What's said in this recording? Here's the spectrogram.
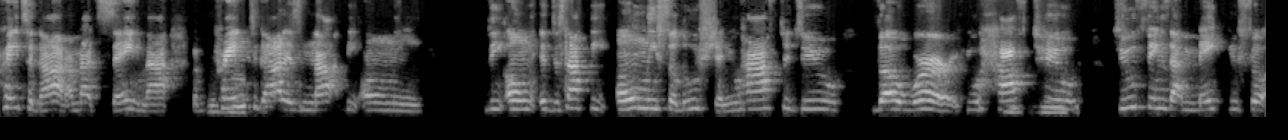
pray to God. I'm not saying that, but mm-hmm. praying to God is not the only the only it's not the only solution. You have to do the work. You have mm-hmm. to do things that make you feel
